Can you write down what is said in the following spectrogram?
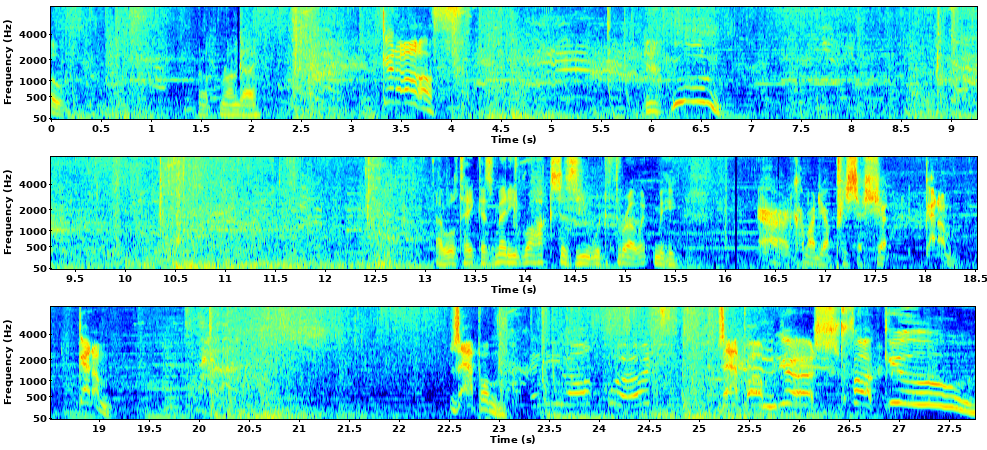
Oh. Oh, wrong guy. Get off! Goon! I will take as many rocks as you would throw at me. Ah, come on, you piece of shit. Get him! Get him! Zap him! Any last words? Zap him! Yes! Fuck you!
